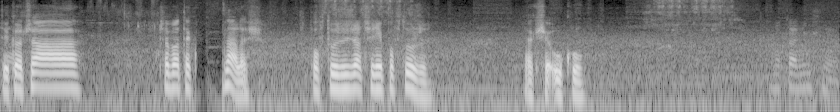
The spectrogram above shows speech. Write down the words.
Tylko trzeba. Trzeba te kurwa znaleźć. Powtórzyć raczej nie powtórzy. Jak się ukuł. No ten już nie.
